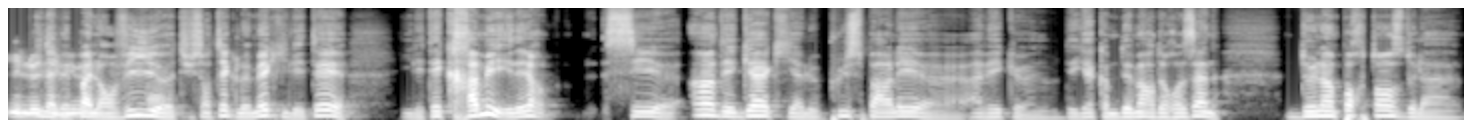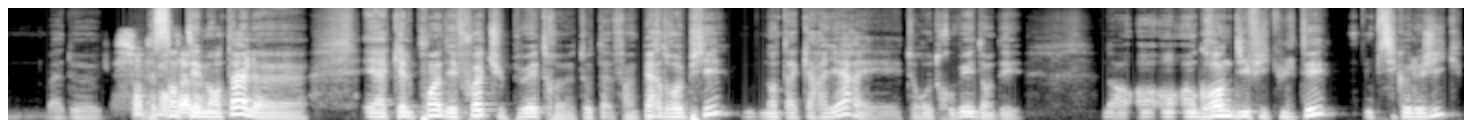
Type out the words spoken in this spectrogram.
Il n'avait pas l'envie. Euh, tu sentais que le mec, il était, il était cramé. Et d'ailleurs, c'est euh, un des gars qui a le plus parlé euh, avec des gars comme Demar de Rosanne de l'importance de la, bah, de, santé, mentale, et à quel point des fois tu peux être tota-, enfin perdre pied dans ta carrière et te retrouver dans des en, en grande difficulté psychologique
